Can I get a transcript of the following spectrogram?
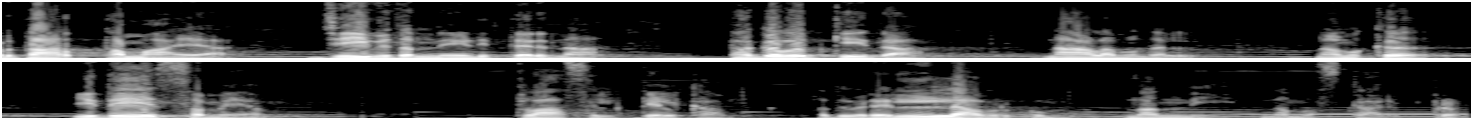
കൃതാർത്ഥമായ ജീവിതം നേടിത്തരുന്ന ഭഗവത്ഗീത നാളെ മുതൽ നമുക്ക് ഇതേ സമയം ക്ലാസ്സിൽ കേൾക്കാം. അതുവരെ എല്ലാവർക്കും നന്ദി നമസ്കാരം പ്രണാം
